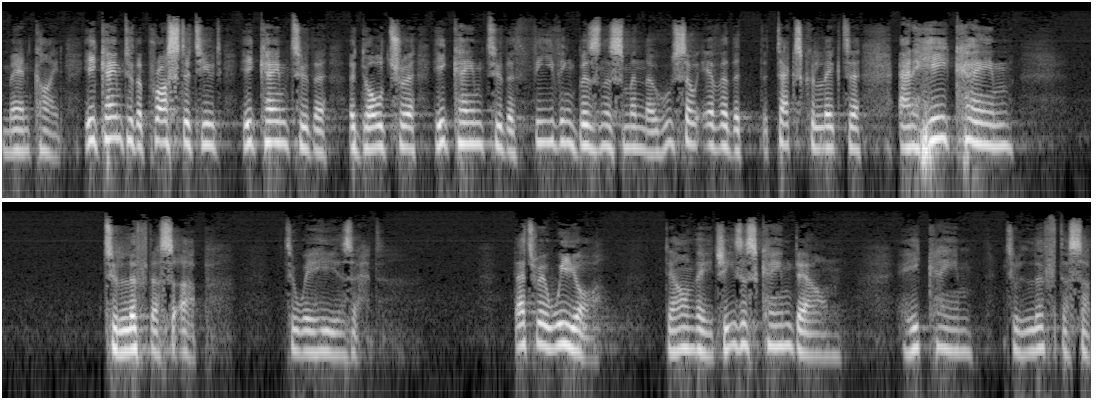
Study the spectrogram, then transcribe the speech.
mankind. He came to the prostitute. He came to the adulterer. He came to the thieving businessman, the whosoever, the, the tax collector, and he came to lift us up to where he is at. That's where we are, down there. Jesus came down. He came to lift us up.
